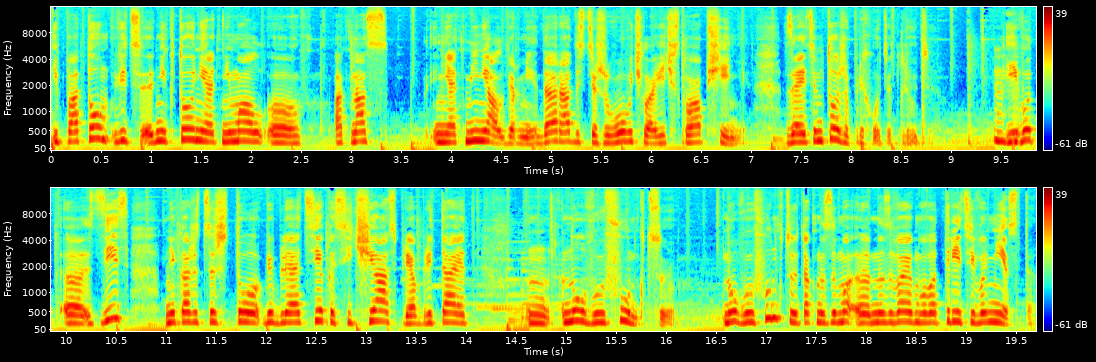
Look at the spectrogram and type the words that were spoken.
И потом, ведь никто не отнимал э, от нас не отменял, вернее, да, радости живого человеческого общения. За этим тоже приходят люди. Угу. И вот э, здесь, мне кажется, что библиотека сейчас приобретает э, новую функцию. Новую функцию так э, называемого третьего места,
